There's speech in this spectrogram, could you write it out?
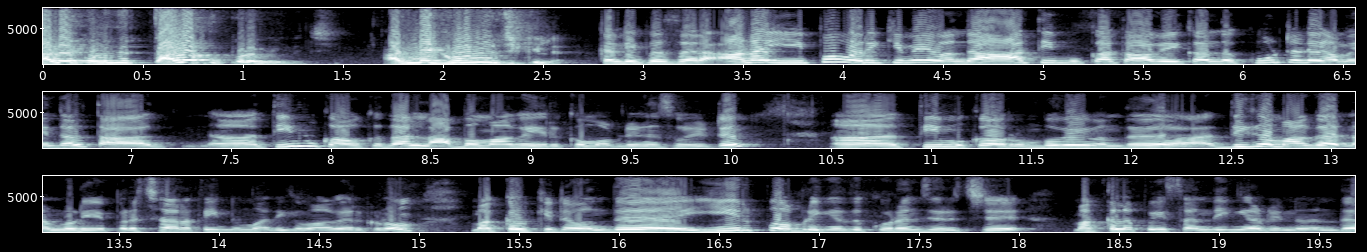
தலை குனிந்து தலை குப்புற விழுந்துச்சு. அன்னைக்கு விழுந்துச்சுக்கல கண்டிப்பா சார். ஆனா இப்போ வரைக்குமே வந்து அதிமுக தாவேக அந்த கூட்டணி அமைந்தால் திமுகவுக்கு தான் லாபமாக இருக்கும் அப்படின்னு சொல்லிட்டு திமுக ரொம்பவே வந்து அதிகமாக நம்மளுடைய பிரச்சாரத்தை இன்னும் அதிகமாக இருக்கணும். மக்கள் கிட்ட வந்து ஈர்ப்பு அப்படிங்கிறது குறைஞ்சிருச்சு. மக்களை போய் சந்திங்க அப்படின்னு வந்து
